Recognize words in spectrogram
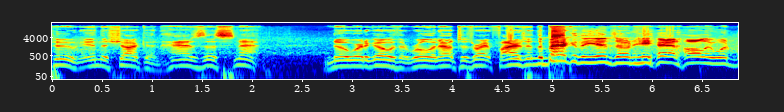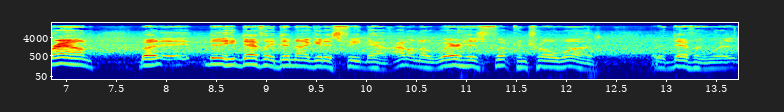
Tune in the shotgun has the snap. Nowhere to go with it. Rolling out to his right. Fires in the back of the end zone. He had Hollywood Brown, but it, he definitely did not get his feet down. I don't know where his foot control was, but it definitely wasn't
